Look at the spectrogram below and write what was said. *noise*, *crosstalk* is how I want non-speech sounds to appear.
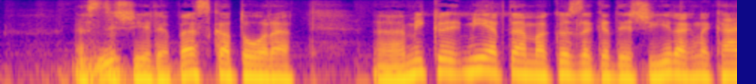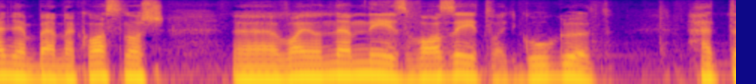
Ezt uh-huh. is írja Pescatore. Mi, mi értelme a közlekedési híreknek, hány embernek hasznos, vajon nem néz vazét vagy Google-t? Hát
